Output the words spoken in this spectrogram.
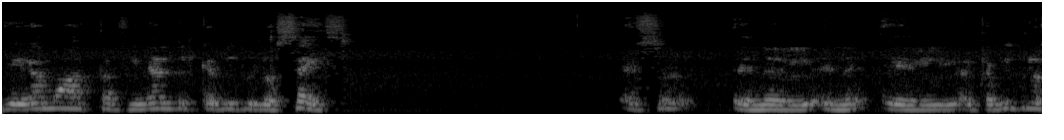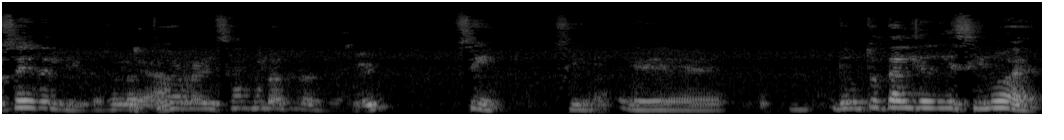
llegamos hasta el final del capítulo 6. Eso, en el, en el, el capítulo 6 del libro, eso lo estuve revisando el otro día. ¿Sí? Sí, sí. eh, de un total de 19.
